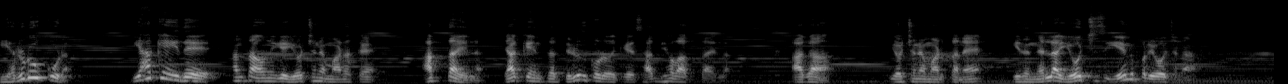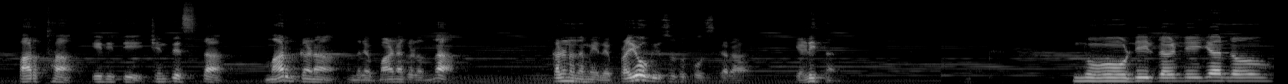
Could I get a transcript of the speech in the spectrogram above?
ಎರಡೂ ಕೂಡ. ಯಾಕೆ ಇದೆ ಅಂತ ಅವನಿಗೆ ಯೋಚನೆ ಮಾಡಕ್ಕೆ ಆಗ್ತಾ ಇಲ್ಲ. ಯಾಕೆ ಅಂತ ತಿಳಿದುಕೊಳ್ಳೋದಕ್ಕೆ ಸಾಧ್ಯವಾಗ್ತಾ ಇಲ್ಲ. ಆಗ ಯೋಚನೆ ಮಾಡ್ತಾನೆ, ಇದನ್ನೆಲ್ಲ ಯೋಚಿಸಿ ಏನು ಪ್ರಯೋಜನ? ಪಾರ್ಥ ಈ ರೀತಿ ಚಿಂತಿಸ್ತಾ ಮಾರ್ಗಣ, ಅಂದರೆ ಬಾಣಗಳನ್ನ ಕರ್ಣನ ಮೇಲೆ ಪ್ರಯೋಗಿಸುವುದಕ್ಕೋಸ್ಕರ ಎಳಿತಾನೆ. ನೋಡಿದಣಿಯನು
